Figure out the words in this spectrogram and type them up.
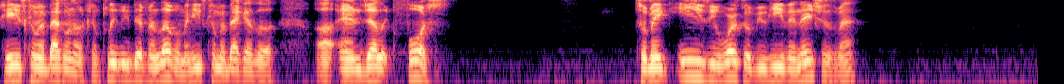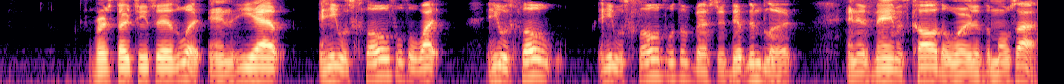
He's coming back on a completely different level, man. He's coming back as a, a angelic force to make easy work of you heathen nations, man. Verse 13 says what? And he had and he was clothed with a white he was clothed he was clothed with a vesture dipped in blood, and his name is called the word of the most high.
